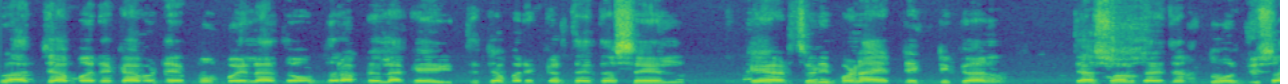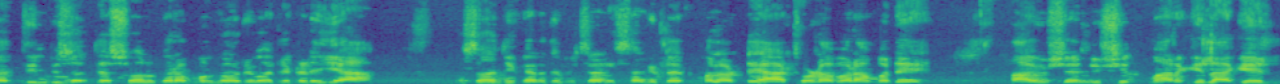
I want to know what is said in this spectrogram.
राज्यामध्ये काय म्हणजे मुंबईला जाऊन जर आपल्याला काही त्याच्यामध्ये करता येत असेल काही अडचणी पण आहेत टेक्निकल त्या सॉल्व्ह करायच्या तर दोन दिवसात तीन दिवसात त्या सॉल्व्ह करा मंगळवारी माझ्याकडे या असं अधिकाऱ्यांनी मी सांगितलं. मला वाटतं आठवडाभरामध्ये हा विषय निश्चित मार्गी लागेल.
